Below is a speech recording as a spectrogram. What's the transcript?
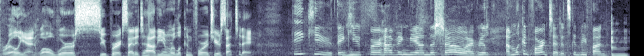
Brilliant. Well we're super excited to have you and we're looking forward to your set today. Thank you. Thank you for having me on the show. I really i'm looking forward to it. It's going to be fun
